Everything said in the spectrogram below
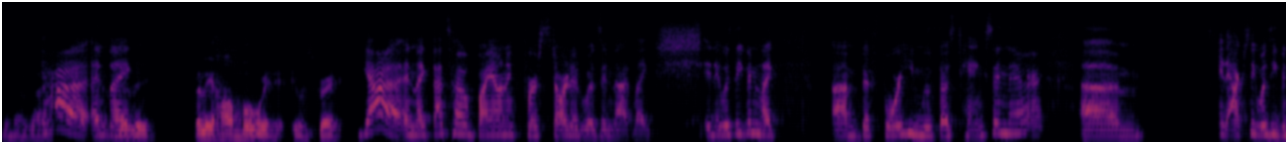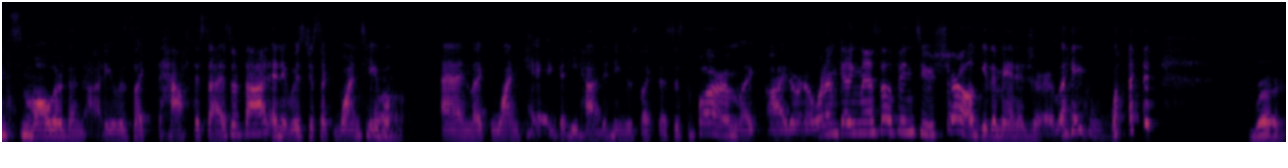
You know, like yeah, and like really, really humble with it. It was great. yeah and like that's how bionic first started was in that like sh- and it was even like um before he moved those tanks in there um it actually was even smaller than that it was like half the size of that and it was just like one table Wow. And like one keg that he had and he was like this is the bar. I'm like i don't know what i'm getting myself into. Sure i'll be the manager. Like what? Right.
